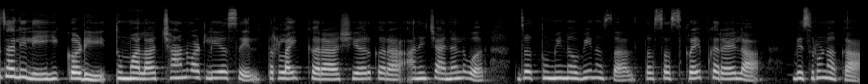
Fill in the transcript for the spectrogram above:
झालेली ही कढी तुम्हाला छान वाटली असेल तर लाईक करा शेअर करा आणि चॅनलवर जर तुम्ही नवीन असाल तर सबस्क्राईब करायला विसरू नका.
